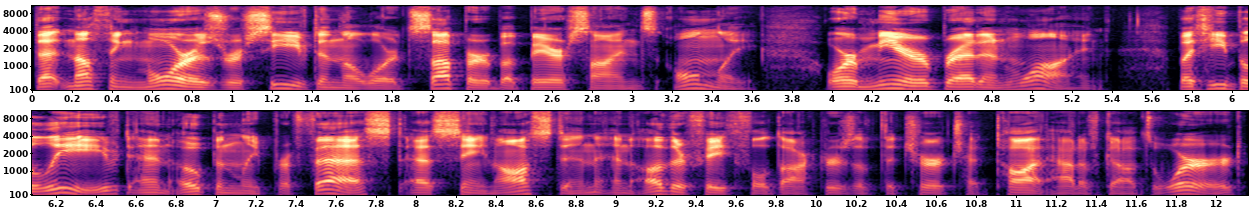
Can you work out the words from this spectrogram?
that nothing more is received in the Lord's Supper but bare signs only, or mere bread and wine. But he believed and openly professed, as St. Austin and other faithful doctors of the Church had taught out of God's Word,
